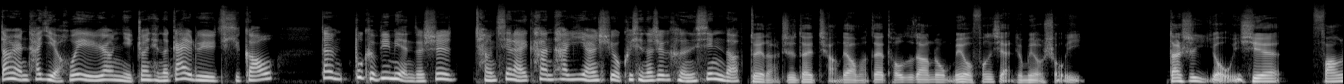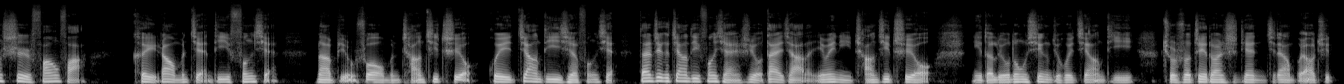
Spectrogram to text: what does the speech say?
当然它也会让你赚钱的概率提高，但不可避免的是，长期来看它依然是有亏钱的这个可能性的。对的，这是在强调嘛，在投资当中没有风险就没有收益，但是有一些方式方法可以让我们减低风险。那比如说，我们长期持有会降低一些风险，但这个降低风险也是有代价的，因为你长期持有，你的流动性就会降低。就是说，这段时间你尽量不要去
